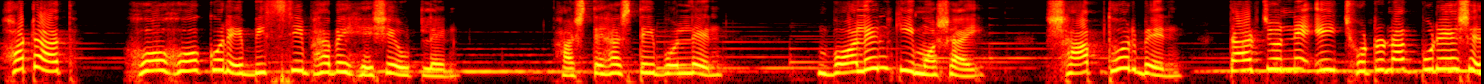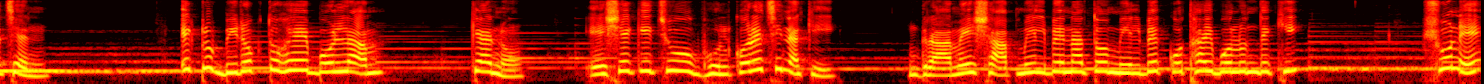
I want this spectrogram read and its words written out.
হঠাৎ হো হো করে বিশ্রীভাবে হেসে উঠলেন। হাসতে হাসতেই বললেন, বলেন কি মশাই, সাপ ধরবেন, তার জন্যে এই ছোট নাগপুরে এসেছেন? একটু বিরক্ত হয়ে বললাম, কেন, এসে কিছু ভুল করেছি নাকি? গ্রামে সাপ মিলবে না তো মিলবে কোথায় বলুন দেখি? শুনে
